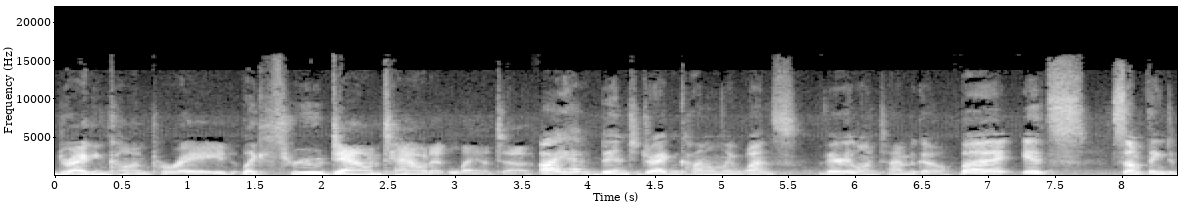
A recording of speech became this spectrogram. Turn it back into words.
Dragon Con parade, like through downtown Atlanta. I have been to Dragon Con only once, very long time ago, but it's something to,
